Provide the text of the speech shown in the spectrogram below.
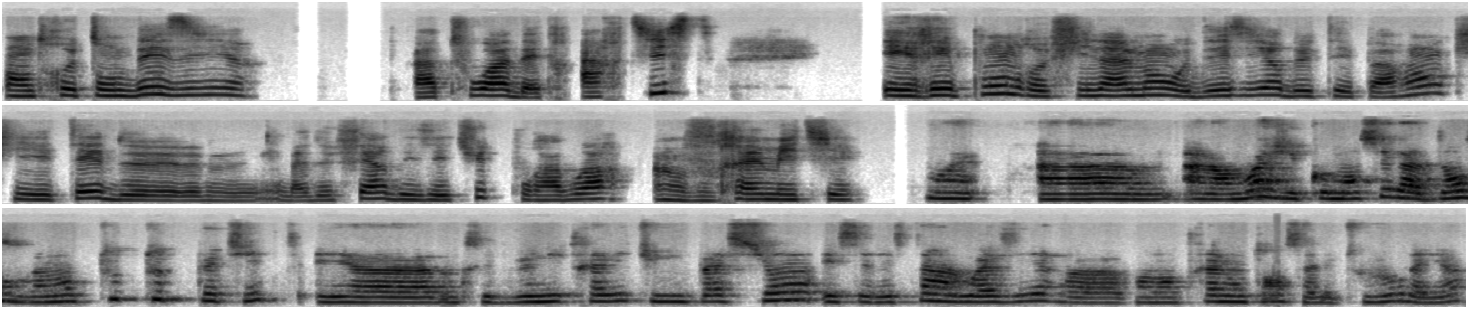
entre ton désir à toi d'être artiste et répondre finalement au désir de tes parents qui était de, bah, de faire des études pour avoir un vrai métier? Ouais. Euh, alors moi, j'ai commencé la danse vraiment toute, toute petite et euh, donc c'est devenu très vite une passion et c'est resté un loisir euh, pendant très longtemps, ça l'est toujours d'ailleurs.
